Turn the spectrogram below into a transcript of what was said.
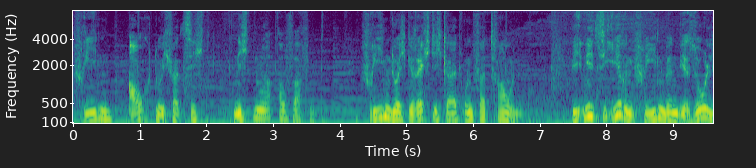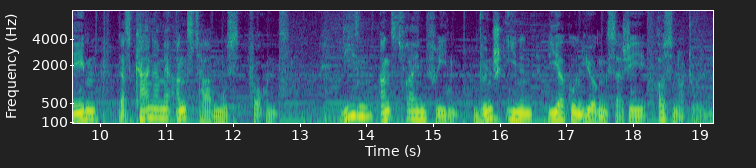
Frieden auch durch Verzicht, nicht nur auf Waffen. Frieden durch Gerechtigkeit und Vertrauen. Wir initiieren Frieden, wenn wir so leben, dass keiner mehr Angst haben muss vor uns. Diesen angstfreien Frieden wünscht Ihnen Diakon Jürgen Saget aus Nottuln.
